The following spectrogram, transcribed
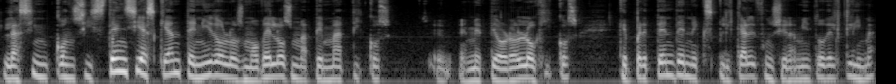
las inconsistencias que han tenido los modelos matemáticos eh, meteorológicos que pretenden explicar el funcionamiento del clima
